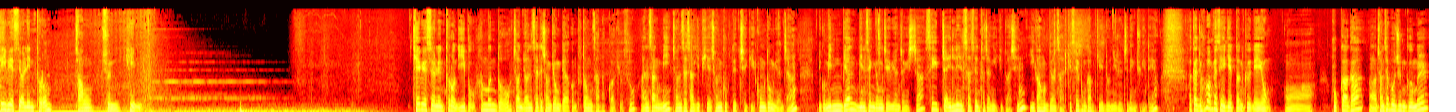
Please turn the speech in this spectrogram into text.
KBS 열린 토론 정준희입니다. KBS 열린 토론 2부 한문도 전 연세대 정경대학원 부동산학과 교수 안상미 전세사기 피해 전국대책위 공동위원장 그리고 민변 민생경제위원장이시자 세입자 114 센터장이기도 하신 이강훈 변사 이렇게 세 분과 함께 논의를 진행 중인데요. 아까 이제 후반부에서 얘기했던 그 내용 어 국가가 어, 전세 보증금을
